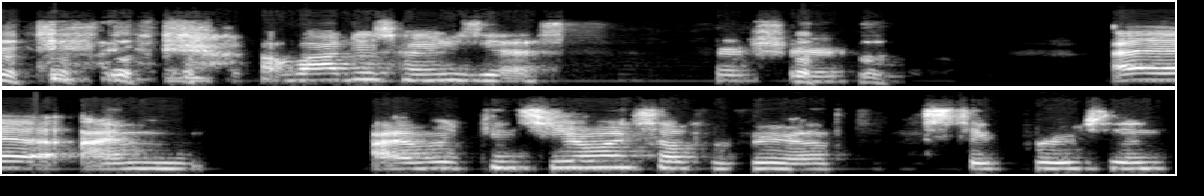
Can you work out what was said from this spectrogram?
a lot of times, yes, for sure. I, I'm, I would consider myself a very optimistic person.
